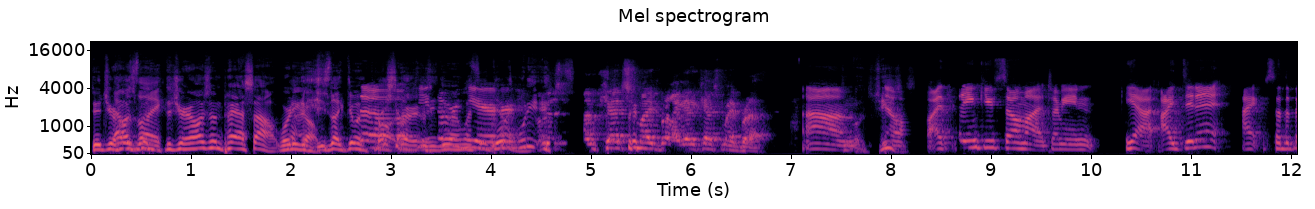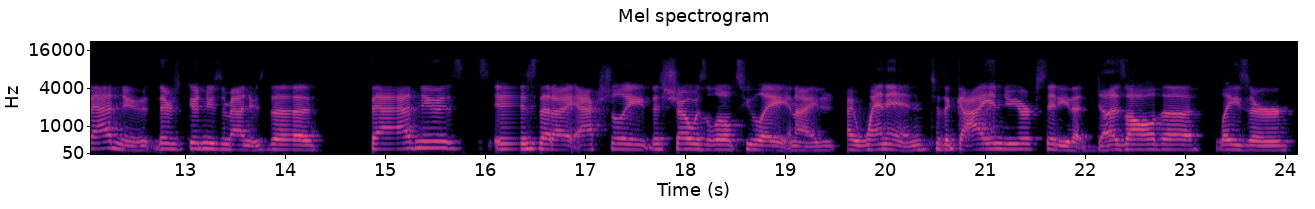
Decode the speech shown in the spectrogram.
Did your That was husband like- did your husband pass out? Where'd he go? He's like doing So, push-ups. he's Is he doing? over What's he doing? What do you I'm, just- I'm catching my breath. I got to catch my breath. Um, Oh, no, I thank you so much. I mean, yeah, I didn't. I so the bad news. There's good news and bad news. The bad news is that I actually this show was a little too late, and I I went in to the guy in New York City that does all the laser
